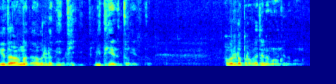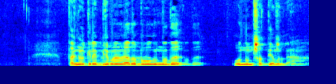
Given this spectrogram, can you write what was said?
ഇതാണ് അവരുടെ വിധി വിധി വിധിയെഴുത്ത്. അവരുടെ പ്രവചനമാണ്. തങ്ങൾക്ക് ലഭ്യമാകാതെ പോകുന്നത് ഒന്നും സത്യമല്ല.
